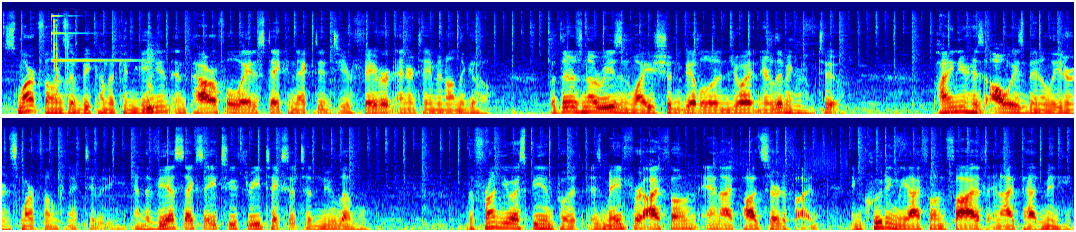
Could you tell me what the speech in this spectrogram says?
Smartphones have become a convenient and powerful way to stay connected to your favorite entertainment on the go. But there's no reason why you shouldn't be able to enjoy it in your living room too. Pioneer has always been a leader in smartphone connectivity, and the VSX823 takes it to a new level. The front USB input is made for iPhone and iPod certified, including the iPhone 5 and iPad mini,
